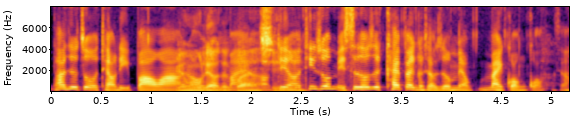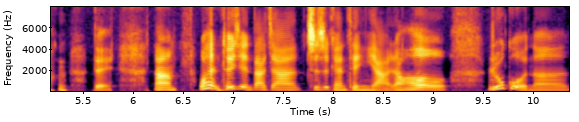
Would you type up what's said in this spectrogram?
他就做调理包啊，然后卖啊，对啊，听说每次都是开半个小时都卖卖光光这样。对，那我很推荐大家吃吃看天涯，然后如果呢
